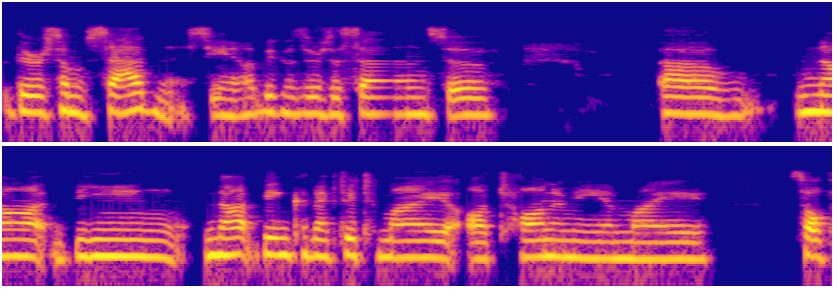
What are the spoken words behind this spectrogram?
there's some sadness, you know, because there's a sense of not being not being connected to my autonomy and my self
